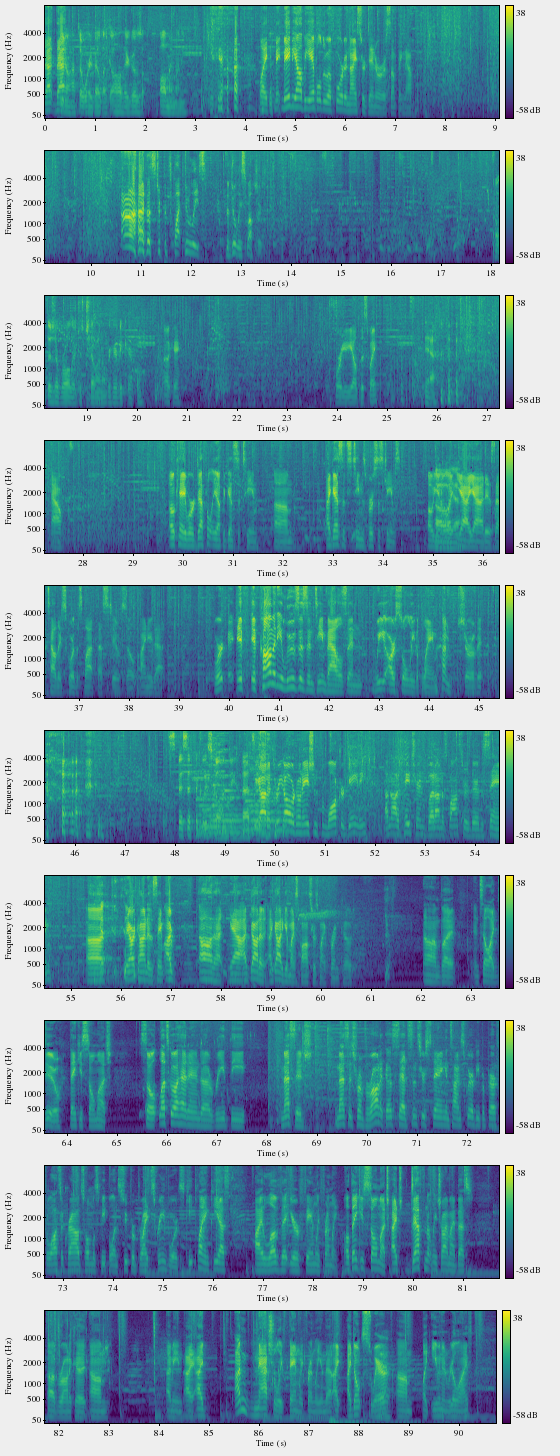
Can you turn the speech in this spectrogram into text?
that that You don't have to worry about like, oh, there goes all my money. Yeah, like may- maybe I'll be able to afford a nicer dinner or something now. Ah, the stupid spot doolies, the Dualie Squelchers. Oh, there's a roller just chilling over here. Be careful. Okay. Or you yelled this way. Yeah. Ow. Okay, we're definitely up against a team. Um, I guess it's teams versus teams. Oh, you know Oh, what? yeah. Yeah. yeah, it is. That's how they score the Splatfest too. So I knew that. We're if if comedy loses in team battles, then we are solely to blame. I'm sure of it. Specifically Skul and Bean. That's We it. got a three dollar donation from Walker Gaming. I'm not a patron, but I'm a sponsor. They're the same. Uh, they are kind of the same. I ah that yeah. I've got to I got to give my sponsors my friend code. Um, but until I do, thank you so much. So let's go ahead and uh, read the message. The message from Veronica said, "Since you're staying in Times Square, be prepared for lots of crowds, homeless people, and super bright screen boards. Keep playing. P.S. I love that you're family friendly. Oh, thank you so much. I definitely try my best, uh, Veronica. Um, I mean, I, I, I'm naturally family friendly in that I, I don't swear, um, like even in real life,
